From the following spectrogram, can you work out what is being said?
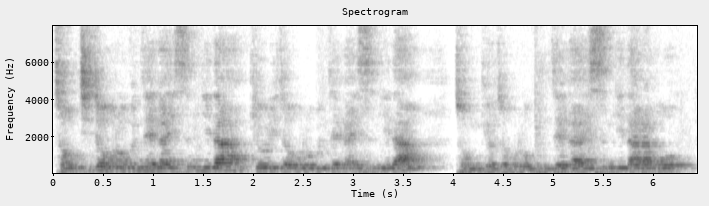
정치적으로 문제가 있습니다. 교리적으로 문제가 있습니다. 종교적으로 문제가 있습니다라고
